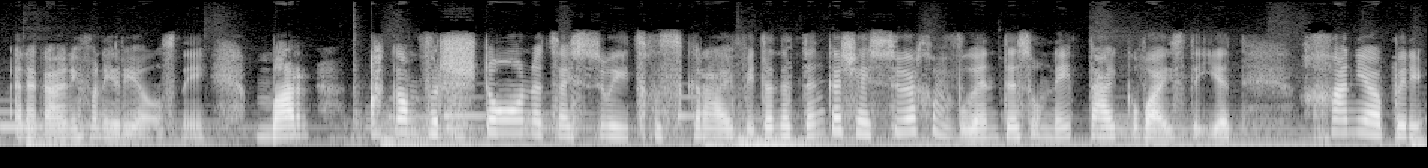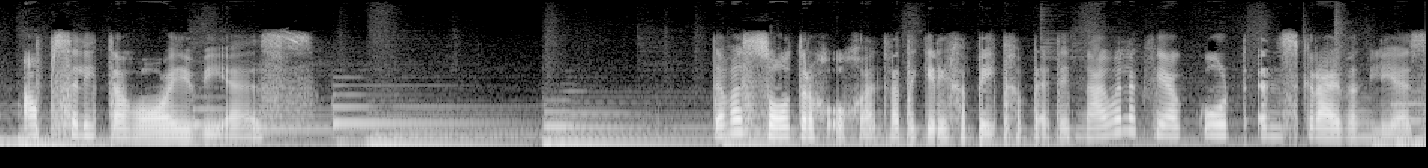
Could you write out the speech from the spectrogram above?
en ek hou nie van die reëls nie. Maar ek kan verstaan dat sy so iets geskryf het. En ek dink as jy so gewoond is om net takeaways te eet, gaan jy op hierdie absolute haai wees. Dit was Saterdagoggend wat ek hierdie gebed gebid het. Nou wil ek vir jou kort inskrywing lees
